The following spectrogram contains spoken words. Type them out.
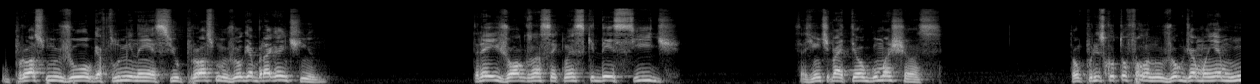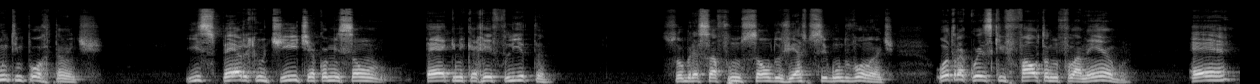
O próximo jogo é Fluminense e o próximo jogo é Bragantino. Três jogos na sequência que decide se a gente vai ter alguma chance. Então por isso que eu estou falando, o jogo de amanhã é muito importante. E espero que o Tite e a comissão técnica reflita sobre essa função do gesto segundo volante. Outra coisa que falta no Flamengo é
